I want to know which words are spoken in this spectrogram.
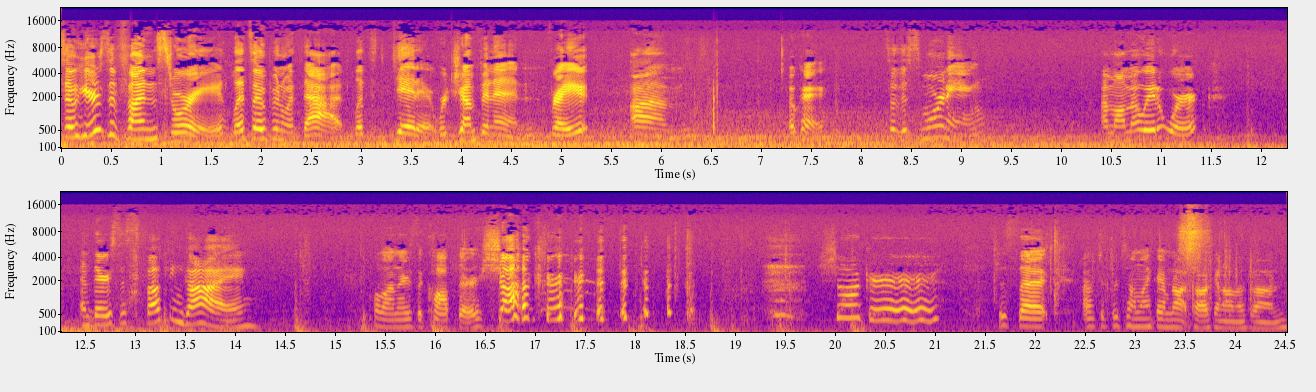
So here's a fun story. Let's open with that. Let's get it. We're jumping in, right? Um okay. So this morning I'm on my way to work and there's this fucking guy. Hold on, there's a cop there. Shocker. Shocker. Just a sec. I have to pretend like I'm not talking on the phone.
